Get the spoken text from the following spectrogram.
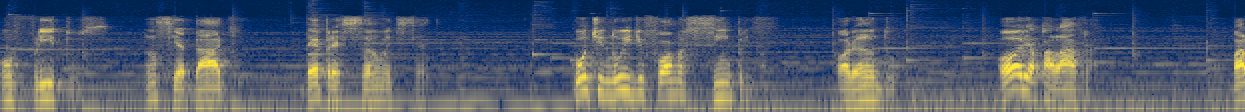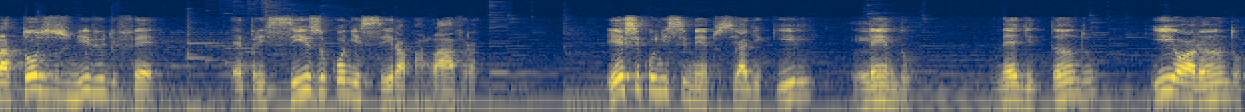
conflitos, ansiedade, depressão, etc. Continue de forma simples, orando. Ore a palavra. Para todos os níveis de fé, é preciso conhecer a palavra esse conhecimento se adquire lendo, meditando e orando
